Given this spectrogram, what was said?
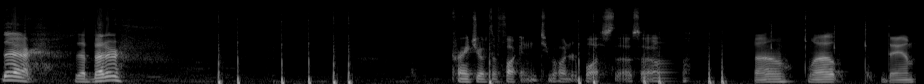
There. Is that better? Cranked you up to fucking 200 plus though, so. Oh well. Damn.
